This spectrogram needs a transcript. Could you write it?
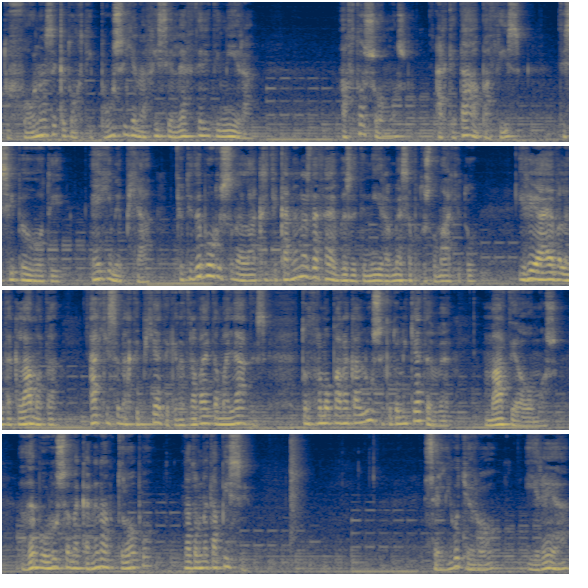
Του φώναζε και τον χτυπούσε για να αφήσει ελεύθερη την ήρα. Αυτός όμως, αρκετά απαθής, της είπε ότι έγινε πια και ότι δεν μπορούσε να αλλάξει και κανένας δεν θα έβγαζε την ήρα μέσα από το στομάχι του. Η Ρία έβαλε τα κλάματα, άρχισε να χτυπιέται και να τραβάει τα μαλλιά της. Τον θερμοπαρακαλούσε και τον νικέτευε. Μάταια όμως, δεν μπορούσε με κανέναν τρόπο να τον μεταπίσει. Σε λίγο καιρό η Ρέα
